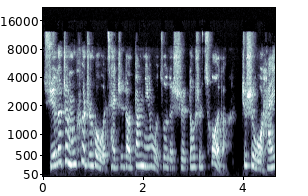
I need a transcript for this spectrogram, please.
学了这门课之后，我才知道当年我做的事都是错的，就是我还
